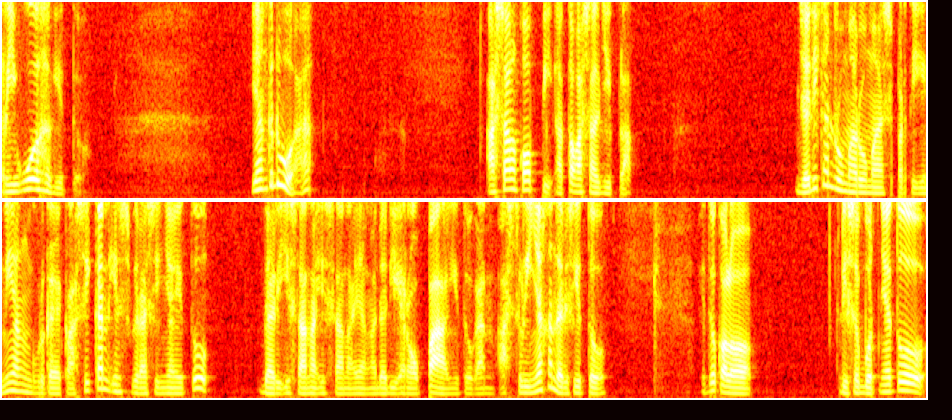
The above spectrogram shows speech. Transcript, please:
riweh gitu yang kedua asal kopi atau asal jiplak jadi kan rumah-rumah seperti ini yang bergaya klasik kan inspirasinya itu dari istana-istana yang ada di Eropa gitu kan. Aslinya kan dari situ. Itu kalau disebutnya tuh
